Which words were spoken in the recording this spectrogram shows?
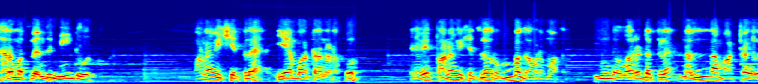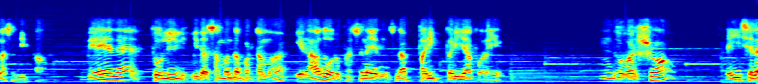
சிரமத்துல இருந்து மீண்டு வரும் பண விஷயத்துல ஏமாற்றம் நடக்கும். எனவே பண விஷயத்துல ரொம்ப கவனமாக இந்த வருடத்துல நல்ல மாற்றங்கள்லாம் சந்திப்பாங்க வேலை தொழில் இதை சம்பந்தப்பட்டமா ஏதாவது ஒரு பிரச்சனை இருந்துச்சுன்னா படிப்படியா குறையும். இந்த வருஷம் கடைசியில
